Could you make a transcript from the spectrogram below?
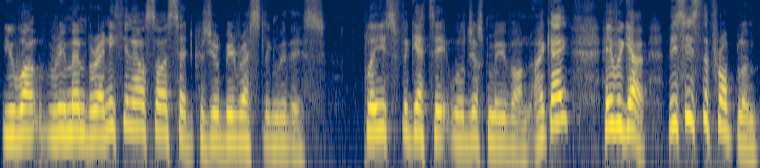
You won't remember anything else I said because you'll be wrestling with this. Please forget it. We'll just move on. Okay? Here we go. This is the problem.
